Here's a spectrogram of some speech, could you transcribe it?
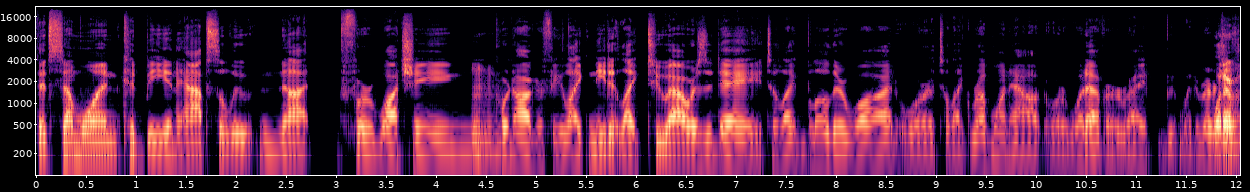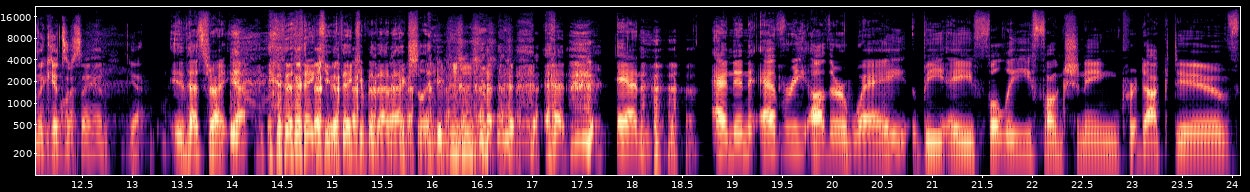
that someone could be an absolute nut for watching mm-hmm. pornography like need it like two hours a day to like blow their wad or to like rub one out or whatever right whatever whatever the kids want. are saying yeah eh, that's right yeah thank you thank you for that actually and, and and in every other way be a fully functioning productive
